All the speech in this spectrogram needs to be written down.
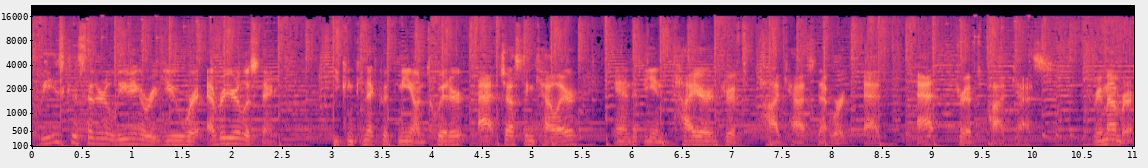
please consider leaving a review wherever you're listening. You can connect with me on Twitter at Justin Keller and the entire Drift Podcast Network at, at Drift Podcasts. Remember,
